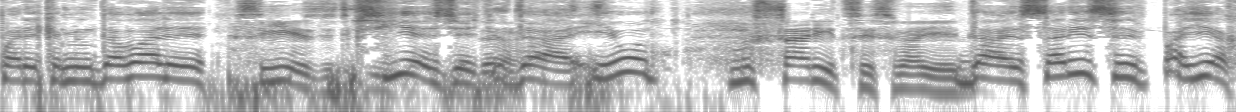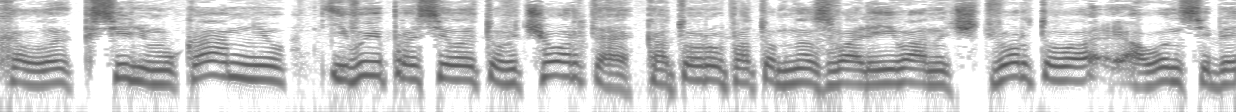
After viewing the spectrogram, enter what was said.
порекомендовали Съездить. съездить, да. И он, Ну, с царицей своей. да, из царицы поехал к синему камню и выпросил этого черта, которого потом назвали Ивана IV, а он себя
